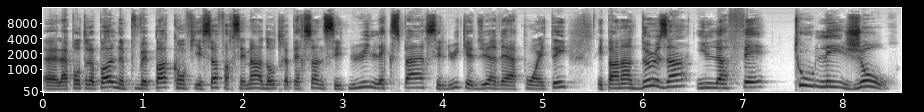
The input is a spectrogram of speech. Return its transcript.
Euh, l'apôtre Paul ne pouvait pas confier ça forcément à d'autres personnes. C'est lui l'expert, c'est lui que Dieu avait appointé. Et pendant deux ans, il l'a fait tous les jours,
